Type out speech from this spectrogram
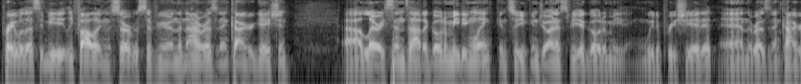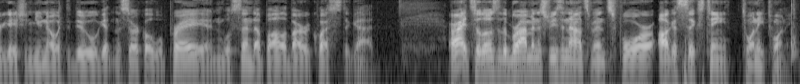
Pray with us immediately following the service if you're in the non resident congregation. Uh, Larry sends out a GoToMeeting link, and so you can join us via GoToMeeting. We'd appreciate it. And the resident congregation, you know what to do. We'll get in the circle, we'll pray, and we'll send up all of our requests to God. All right, so those are the Barah Ministries announcements for August 16th, 2020.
